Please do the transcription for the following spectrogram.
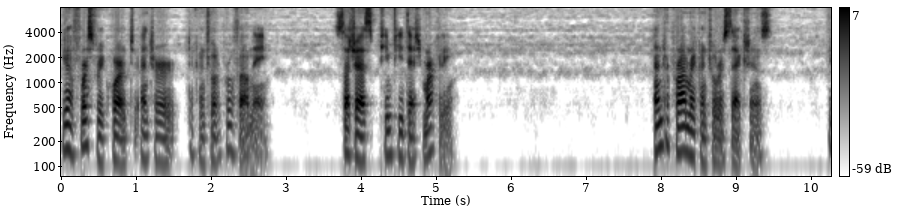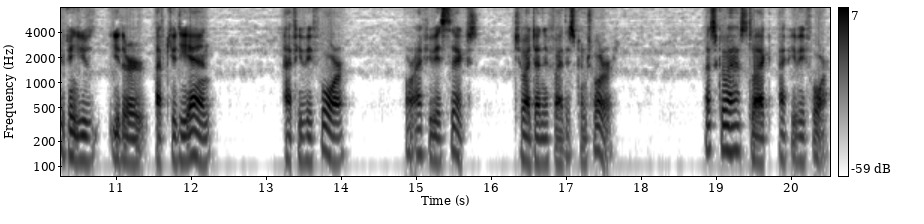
you are first required to enter the controller profile name, such as PnP-marketing. Under primary controller sections, you can use either FQDN, IPv4, or IPv6 to identify this controller. Let's go ahead and select IPv4.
